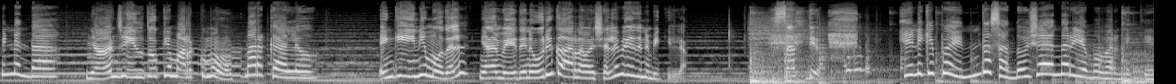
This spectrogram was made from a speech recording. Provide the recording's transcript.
പിന്നെന്താ? ഞാൻ ചെയ്തതൊക്കെ മറക്കുമോ? മറക്കാലോ. എങ്കിൽ ഇനി മുതൽ ഞാൻ വേദന ഒരു കാരണവശാലും വേദനിപ്പിക്കില്ല. സത്യം. എനിക്കിപ്പോ എന്ത് സന്തോഷമായെന്നറിയാമോ വർണയ്ക്ക്?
